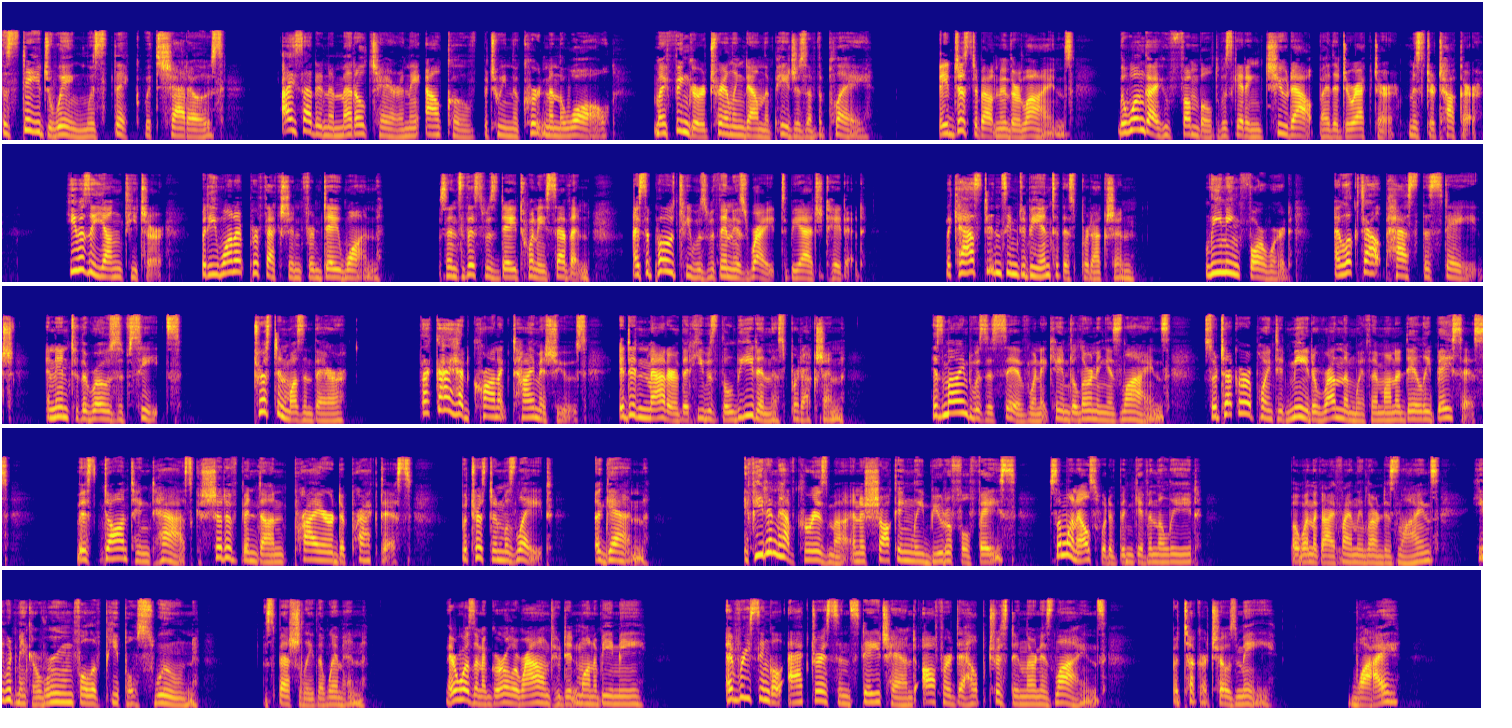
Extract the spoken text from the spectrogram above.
The stage wing was thick with shadows. I sat in a metal chair in the alcove between the curtain and the wall, my finger trailing down the pages of the play. They just about knew their lines. The one guy who fumbled was getting chewed out by the director, Mr. Tucker. He was a young teacher, but he wanted perfection from day one. Since this was day 27, I supposed he was within his right to be agitated. The cast didn't seem to be into this production. Leaning forward, I looked out past the stage and into the rows of seats. Trystan wasn't there. That guy had chronic time issues. It didn't matter that he was the lead in this production. His mind was a sieve when it came to learning his lines, so Tucker appointed me to run them with him on a daily basis. This daunting task should have been done prior to practice, but Trystan was late. Again. If he didn't have charisma and a shockingly beautiful face, someone else would have been given the lead. But when the guy finally learned his lines, he would make a room full of people swoon, especially the women. There wasn't a girl around who didn't want to be me. Every single actress and stagehand offered to help Trystan learn his lines, but Tucker chose me. Why?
